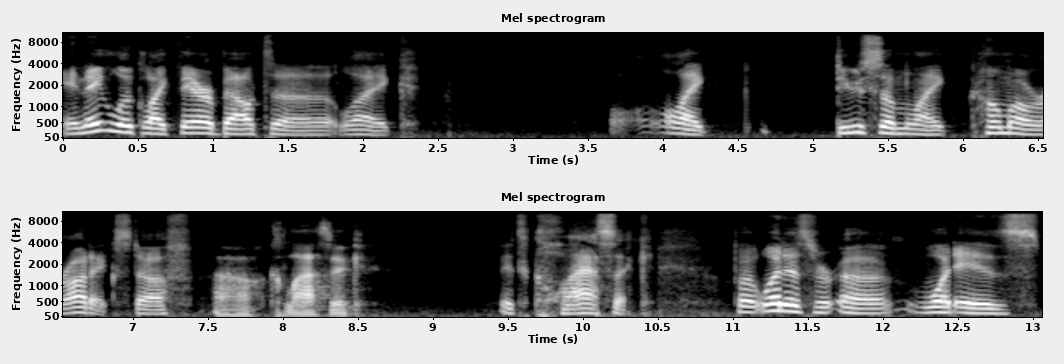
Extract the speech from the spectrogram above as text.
and they look like they're about to like, like, do some like homoerotic stuff. Oh, classic. It's classic. But what is uh what is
